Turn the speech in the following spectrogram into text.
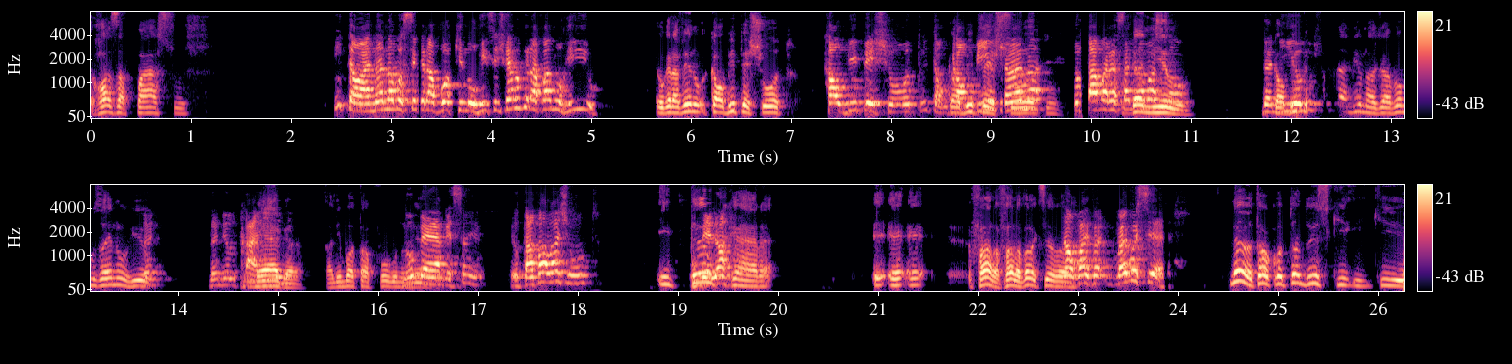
Rosa Passos. Então, a Nana você gravou aqui no Rio. Vocês vieram gravar no Rio. Eu gravei no Calbi Peixoto. Calbi Peixoto. Então, Calbi Calbi e Nana, Peixoto. eu tava nessa gravação. Danilo. Calbi Danilo, Danilo, nós já vamos aí no Rio. Dan- Danilo No Caymmi. Mega, ali em Botafogo, no, No Mega. Mega, isso aí. Eu tava lá junto. Então, melhor- cara. é- é- é- Fala, fala, fala que você vai. Não, vai, vai, vai você. Não, eu estava contando isso que, que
